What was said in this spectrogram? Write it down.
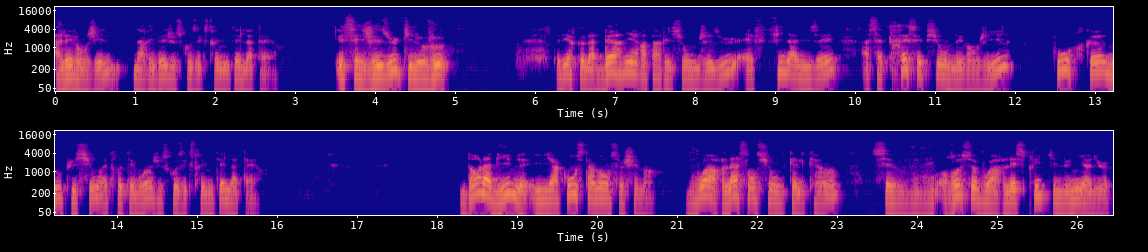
à l'Évangile d'arriver jusqu'aux extrémités de la terre. Et c'est Jésus qui le veut. C'est-à-dire que la dernière apparition de Jésus est finalisée à cette réception de l'Évangile pour que nous puissions être témoins jusqu'aux extrémités de la terre. Dans la Bible, il y a constamment ce schéma. Voir l'ascension de quelqu'un, c'est recevoir l'esprit qui l'unit à Dieu.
